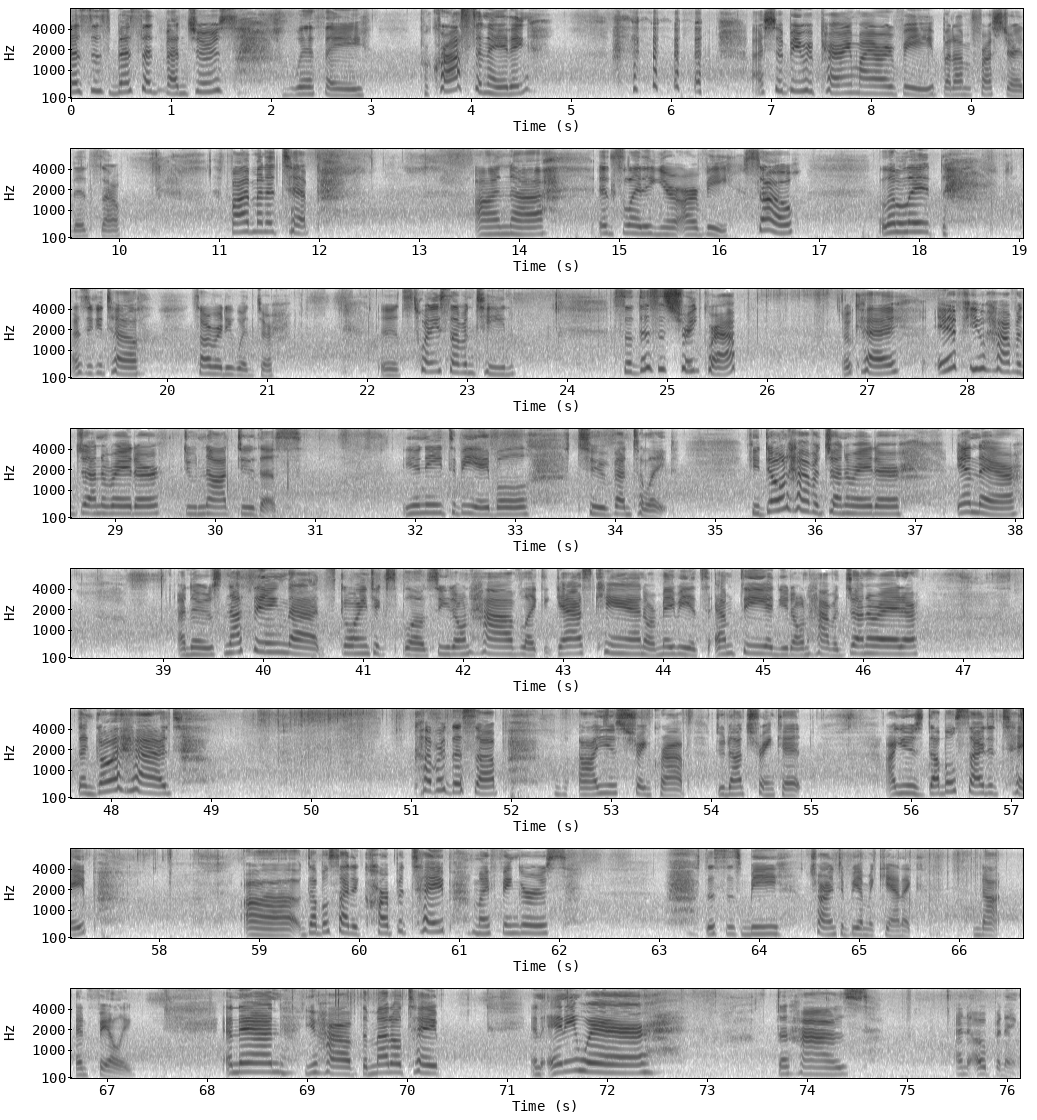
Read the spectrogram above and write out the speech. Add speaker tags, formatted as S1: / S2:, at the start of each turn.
S1: This is Miss Adventures with a procrastinating. I should be repairing my RV, but I'm frustrated. So, five minute tip on uh, insulating your RV. So, a little late, as you can tell, it's already winter. It's 2017. So, this is shrink wrap. Okay, if you have a generator, do not do this. You need to be able to ventilate. If you don't have a generator in there, and there's nothing that's going to explode, so you don't have like a gas can, or maybe it's empty and you don't have a generator, then go ahead, cover this up. I use shrink wrap, do not shrink it I use double-sided tape, uh, double-sided carpet tape. My fingers, this is me trying to be a mechanic, not and failing. And then you have the metal tape, and anywhere that has an opening,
